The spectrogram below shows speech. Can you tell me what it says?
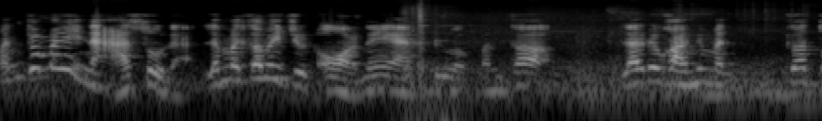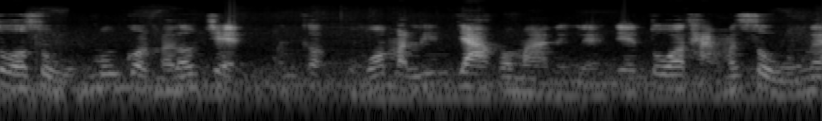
มันก็ไม่ได้หนาสุดอะแล้วมันก็ไม่จุดอ่อนด้วยไงคือแบบมันก็แล้วด้วยความที่มันก็ตัวสูงมุมกดมาแล้วเจ็ดมันก็ผมว่ามันเล่นยากประมาณหนึ่งเลยเดี๋ยวตัวถังมันสูงไง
